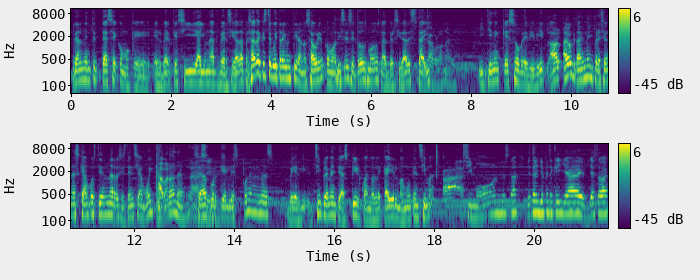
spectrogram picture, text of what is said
realmente te hace como que el ver que sí hay una adversidad, a pesar de que este güey trae un tiranosaurio, como dices, de todos modos la adversidad está ahí. Cabrona, Y tienen que sobrevivir. Algo que también me impresiona es que ambos tienen una resistencia muy cabrona. o ah, sea, porque les ponen unas simplemente a Spear cuando le cae el mamut encima. Ah, Simón, está. Yo también yo pensé que ya, ya estaba,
